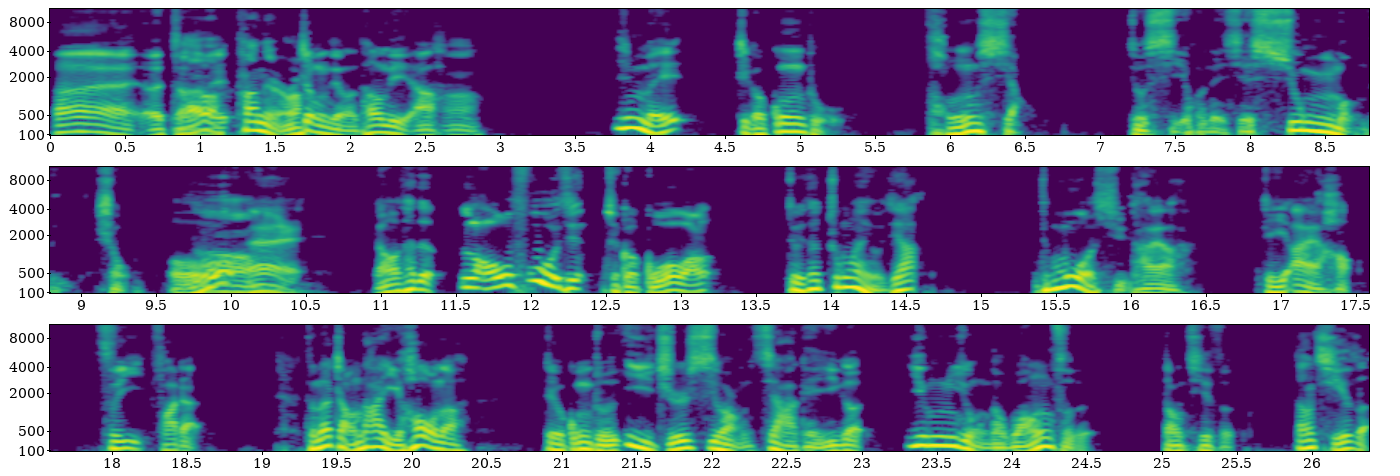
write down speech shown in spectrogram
哎，呃，来吧，汤底。正经的汤底啊，啊，因为这个公主从小就喜欢那些凶猛的野兽哦哎，然后她的老父亲这个国王对她钟爱有加，就默许她呀这一爱好肆意发展。等她长大以后呢，这个公主一直希望嫁给一个英勇的王子当妻子，当棋子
